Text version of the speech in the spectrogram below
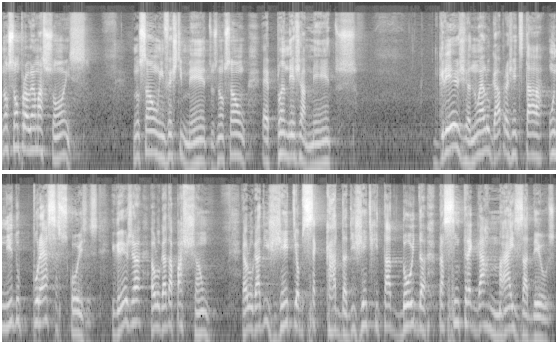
não são programações, não são investimentos, não são é, planejamentos. Igreja não é lugar para a gente estar unido por essas coisas. Igreja é o lugar da paixão é o lugar de gente obcecada, de gente que está doida para se entregar mais a Deus,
